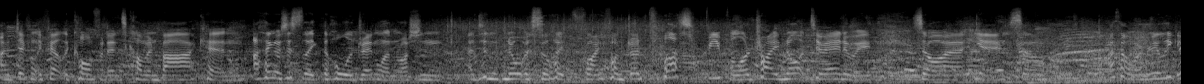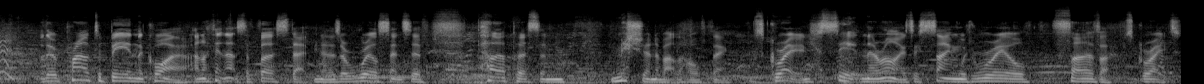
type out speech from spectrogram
I definitely felt the confidence coming back, and I think it was just like the whole adrenaline rush, and I didn't notice the like 500 plus people, or try not to anyway. So uh, yeah, so I thought it went really good. They were proud to be in the choir, and I think that's the first step. You know, there's a real sense of purpose and mission about the whole thing. It's great, and you see it in their eyes. They sang with real fervour. It was great.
